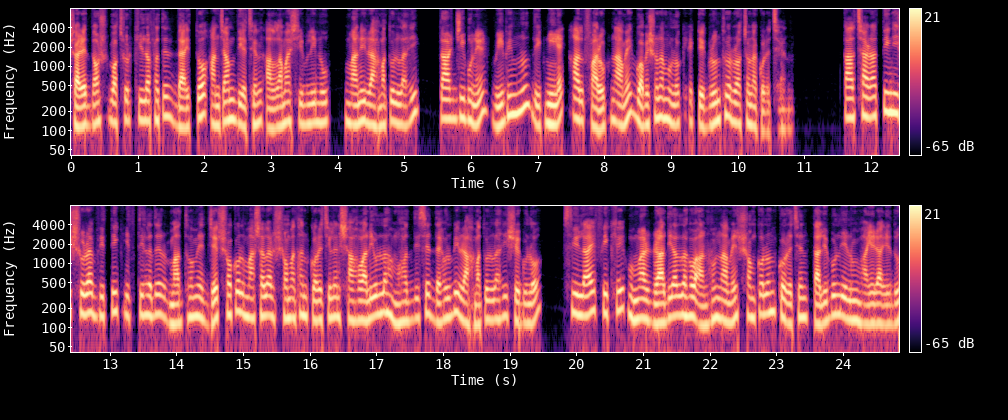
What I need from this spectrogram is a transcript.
সাড়ে দশ বছর খিলাফাতের দায়িত্ব আঞ্জাম দিয়েছেন আল্লামা শিবলিনু মানি রাহমাতুল্লাহি, তার জীবনের বিভিন্ন দিক নিয়ে আল ফারুক নামে গবেষণামূলক একটি গ্রন্থ রচনা করেছেন। তাছাড়া তিনি সুরা ভিত্তিক ইতিহাদের মাধ্যমে যে সকল মাসালার সমাধান করেছিলেন শাহ আলিউল্লাহ মুহাদ্দিসের দেহলবি রাহমাতুল্লাহি সেগুলো সিলাই ফিখে উমার রাদিয়াল্লাহ আনহু নামের সংকলন করেছেন তালিবুল ইলম ভাইরা এদু,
